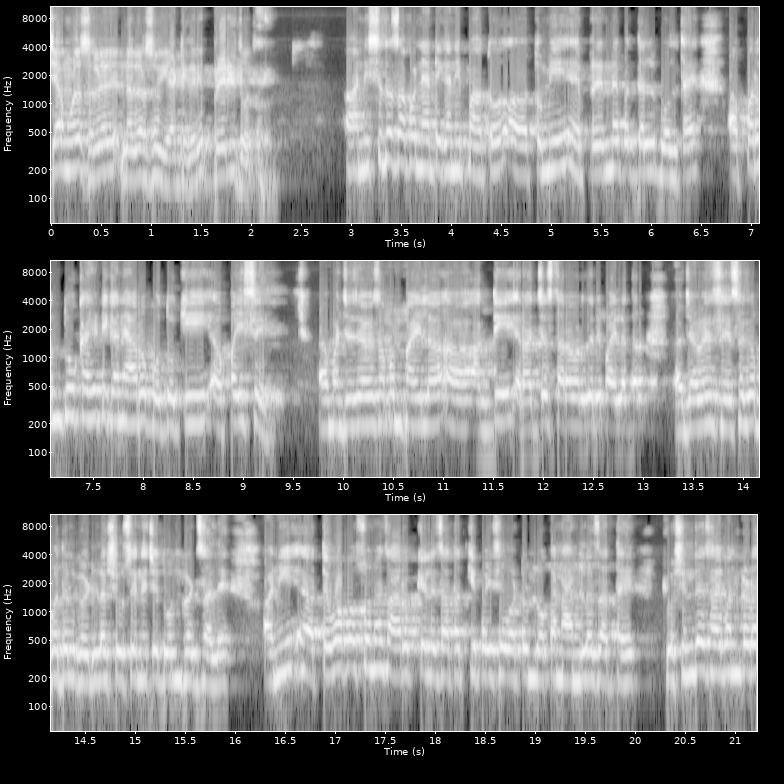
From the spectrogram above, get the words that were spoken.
त्यामुळे सगळे नगरसेवक या ठिकाणी प्रेरित होत आहे निश्चितच आपण या ठिकाणी पाहतो तुम्ही प्रेरणेबद्दल बोलताय. परंतु काही ठिकाणी आरोप होतो की पैसे म्हणजे ज्यावेळेस आपण पाहिलं अगदी राज्यस्तरावर जरी पाहिलं तर ज्यावेळेस हे सगळं बदल घडलं शिवसेनेचे दोन गट झाले आणि तेव्हापासूनच आरोप केले जातात की पैसे वाटून लोकांना आणलं जात आहे किंवा शिंदे साहेबांकडे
